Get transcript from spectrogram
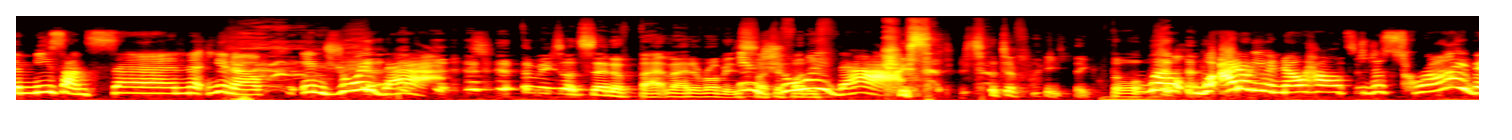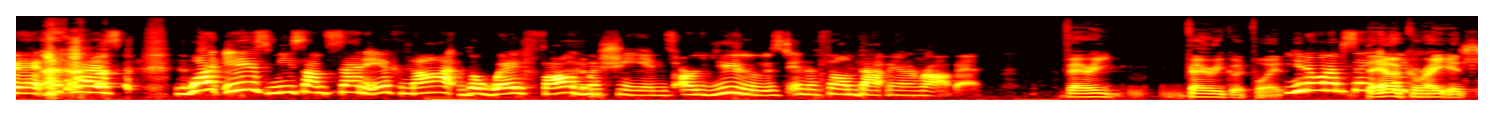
the mise en scène, you know, enjoy that. the mise en scène of Batman and Robin is such a enjoy funny. that. It's such, such a funny thing thought. Well, well, I don't even know how else to describe it because what is mise en scène if not the way fog machines are used in the film Batman and Robin? very, very good point. You know what I'm saying? They It's are like, great. In, it.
